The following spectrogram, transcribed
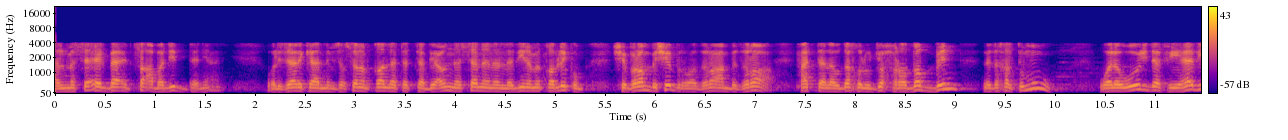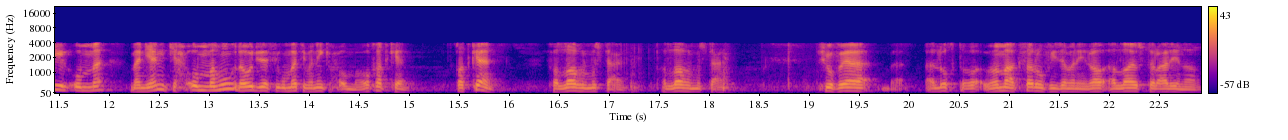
المسائل بقت صعبة جدا يعني. ولذلك النبي صلى الله عليه وسلم قال لتتبعون سنن الذين من قبلكم. شبرا بشبر وذراعا بذراع. حتى لو دخلوا جحر ضب لدخلتموه. ولو وجد في هذه الأمة من ينكح أمه لو وجد في أمتي من ينكح أمه. وقد كان. قد كان. فالله المستعان. الله المستعان. شوف يا الأخت وما أكثرهم في زمنين الله يستر علينا.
